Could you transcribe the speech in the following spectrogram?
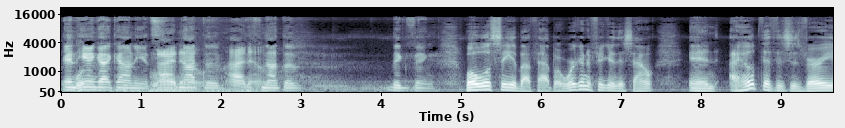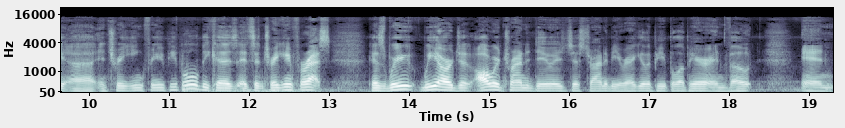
in Hancock County, it's know. not the I it's know. not the big thing. Well, we'll see about that, but we're going to figure this out. And I hope that this is very uh, intriguing for you people because it's intriguing for us. Because we we are just all we're trying to do is just trying to be regular people up here and vote, and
